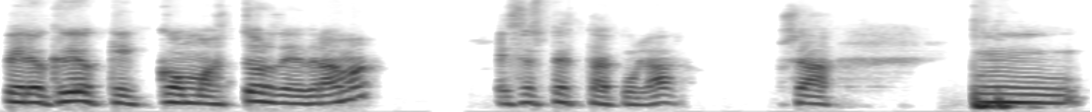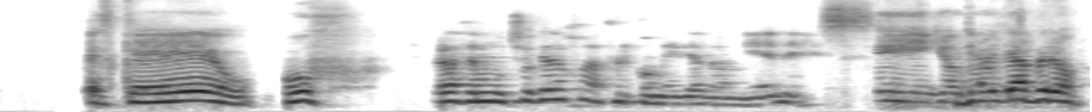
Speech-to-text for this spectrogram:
Pero creo que como actor de drama es espectacular. O sea, es que, uff. Pero hace mucho que dejó de hacer comedia también. ¿eh? Sí, yo Ya, creo ya, que- pero,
